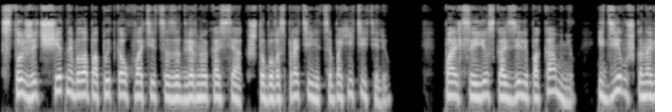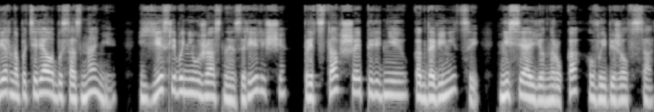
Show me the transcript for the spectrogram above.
Столь же тщетной была попытка ухватиться за дверной косяк, чтобы воспротивиться похитителю. Пальцы ее скользили по камню, и девушка, наверное, потеряла бы сознание, если бы не ужасное зрелище, представшее перед нею, когда Вениций, неся ее на руках, выбежал в сад.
